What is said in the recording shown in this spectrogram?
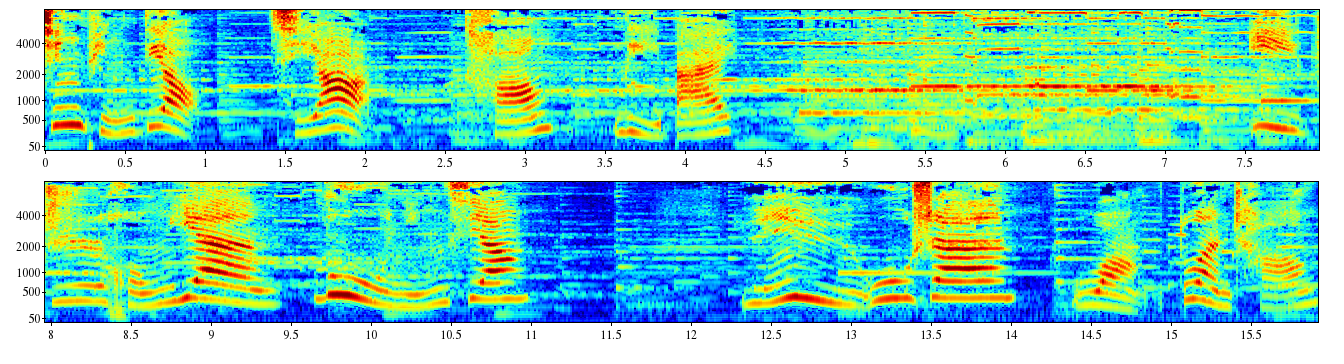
《清平调·其二》唐·李白。一枝红艳露凝香，云雨巫山枉断肠。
